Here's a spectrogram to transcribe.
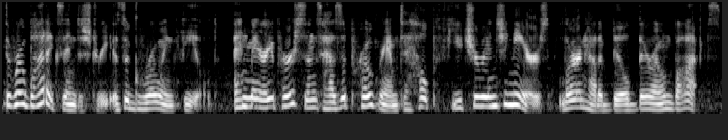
The robotics industry is a growing field, and Mary Persons has a program to help future engineers learn how to build their own bots.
